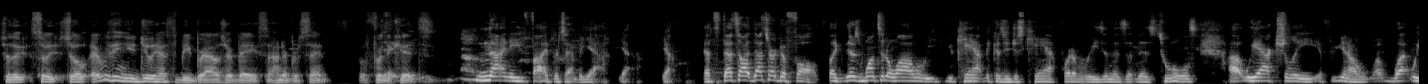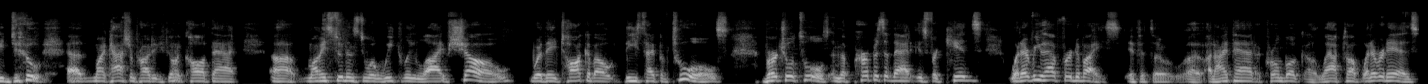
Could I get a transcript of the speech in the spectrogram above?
So, the, so, so everything you do has to be browser based, 100 percent for the kids. 95 percent, but yeah, yeah. Yeah, that's that's our that's our default. Like there's once in a while where we you can't because you just can't for whatever reason. There's there's tools. Uh, we actually, if you know what we do, uh, my passion project, if you want to call it that, uh, my students do a weekly live show where they talk about these type of tools, virtual tools, and the purpose of that is for kids, whatever you have for a device, if it's a, a an iPad, a Chromebook, a laptop, whatever it is,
